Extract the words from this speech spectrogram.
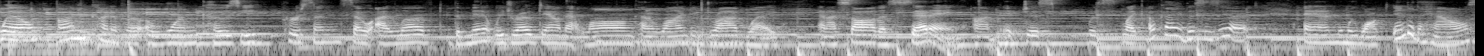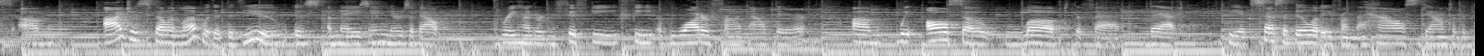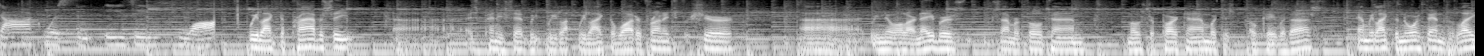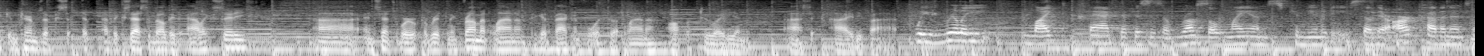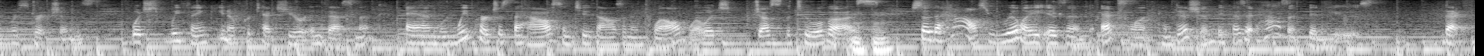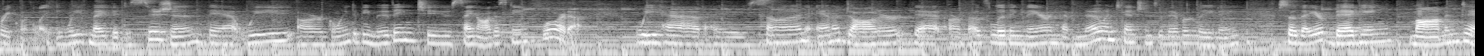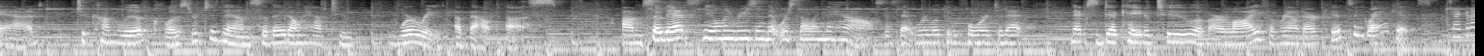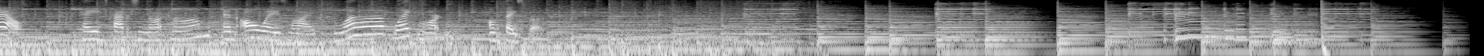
Well, I'm kind of a, a, warm, cozy person, so I loved the minute we drove down that long, kind of winding driveway and I saw the setting. Um, it just was like, okay, this is it. And when we walked into the house, um, I just fell in love with it. The view is amazing. There's about 350 feet of waterfront out there. Um, we also loved the fact that the accessibility from the house down to the dock was an easy walk. We like the privacy. Uh, as Penny said, we, we, li we like the water frontage for sure. Uh, we know all our neighbors. Some are full-time, most are part-time, which is okay with us. And we like the north end of the lake in terms of, of accessibility to Alex City. Uh, and since we're originally from Atlanta, to get back and forth to Atlanta off of 280 and I-85. We really like the fact that this is a Russell Lands community, so there are covenants and restrictions, which we think, you know, protects your investment. And when we purchased the house in 2012, well, it's just the two of us. Mm -hmm. So the house really is in excellent condition because it hasn't been used that frequently. We've made the decision that we are going to be moving to St. Augustine, Florida. We have a son and a daughter that are both living there and have no intentions of ever leaving. So they are begging mom and dad to come live closer to them so they don't have to worry about us. Um, so that's the only reason that we're selling the house, is that we're looking forward to that next decade or two of our life around our kids and grandkids. Check it out, PaigePatterson.com, and always like Love Lake Martin on Facebook.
